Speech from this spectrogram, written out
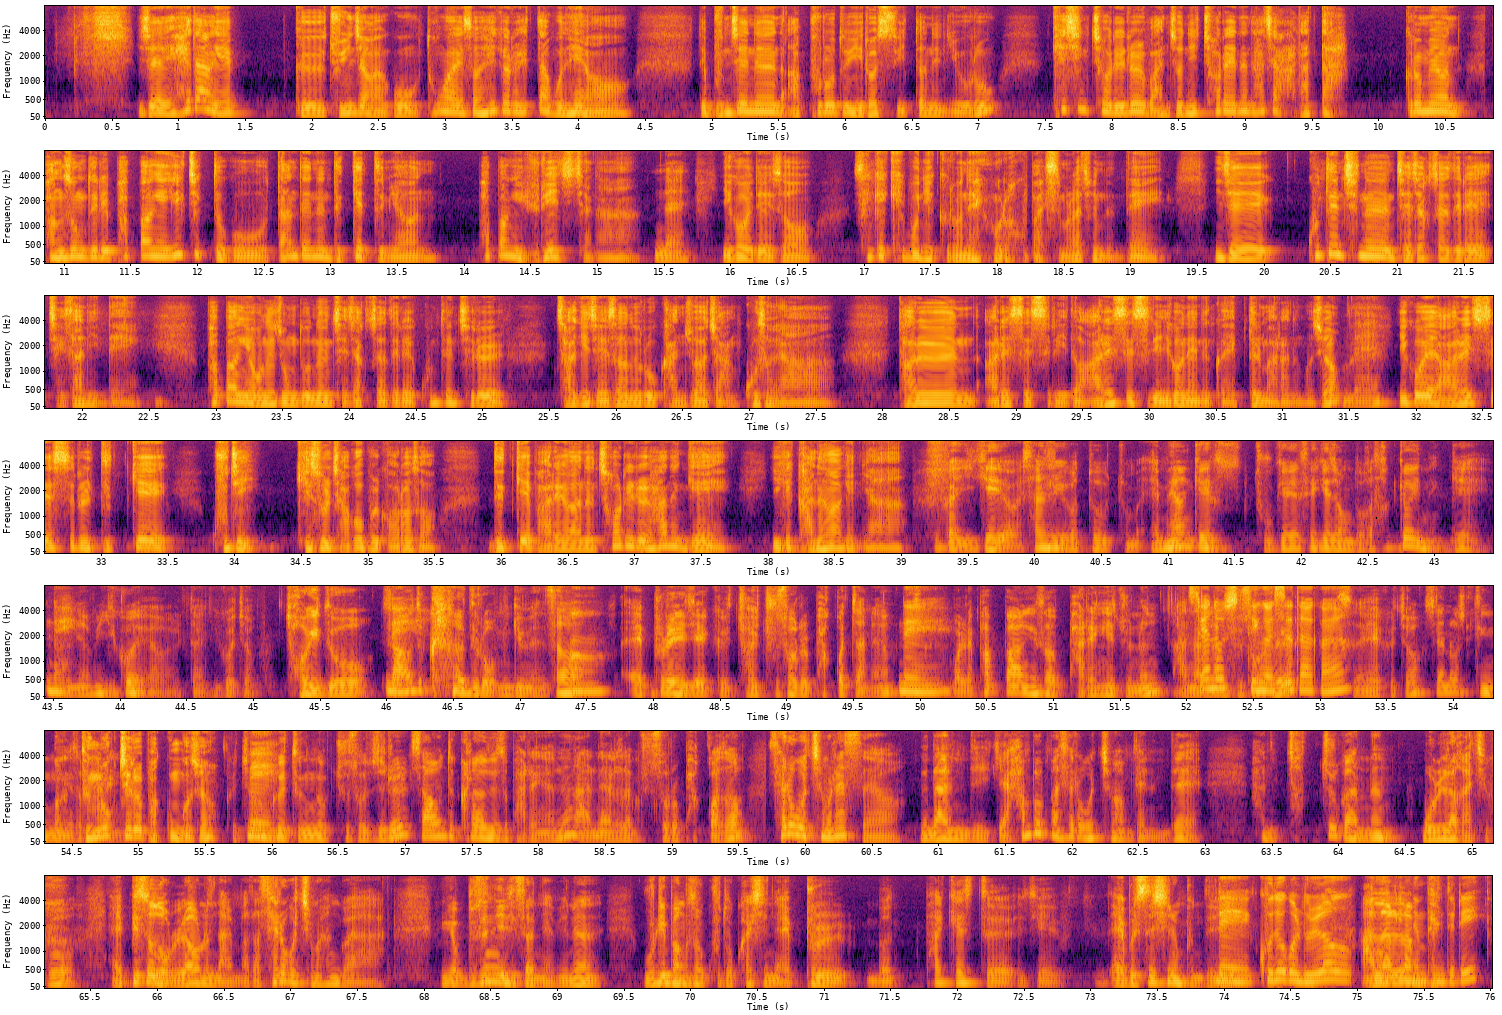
이제 해당 앱 그 주인장하고 통화해서 해결을 했다곤 해요. 근데 문제는 앞으로도 이럴 수 있다는 이유로 캐싱 처리를 완전히 철회는 하지 않았다. 그러면 방송들이 팟빵에 일찍 뜨고 딴 데는 늦게 뜨면 팟빵이 유리해지잖아. 네. 이거에 대해서 생각해보니 그러네요라고 말씀을 하셨는데 이제 콘텐츠는 제작자들의 재산인데 팟빵이 어느 정도는 제작자들의 콘텐츠를 자기 재산으로 간주하지 않고서야 다른 RSS reader, RSS를 읽어내는 그 앱들 말하는 거죠. 네. 이거에 RSS를 늦게 굳이 기술 작업을 걸어서 늦게 발행하는 처리를 하는 게 이게 가능하겠냐. 그러니까 이게 사실 이것도 좀 애매한 게 두 개, 세 개 정도가 섞여 있는 게 네. 뭐냐면 이거예요. 일단 이거죠. 저희도 네. 사운드 클라우드로 옮기면서 어. 애플에 이제 그 저희 주소를 바꿨잖아요. 네. 원래 팟빵에서 발행해주는 세노스팅을 주소를 쓰다가 네, 그죠. 세노스팅에서 등록지를 바꾼 거죠. 그렇죠. 네. 그 등록 주소지를 사운드 클라우드에서 발행하는 아날람 주소로 바꿔서 새로 고침을 했어요. 근데 난 이게 한 번만 새로 고침하면 되는데 한 첫 주간은 몰라가지고 에피소드 올라오는 날마다 새로 고침을 한 거야. 그러니까 무슨 일이 있었냐면은 우리 방송 구독하신 애플 뭐 팟캐스트 이제 앱을 쓰시는 분들이 네, 구독을 아날람 있는 백- 분들이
